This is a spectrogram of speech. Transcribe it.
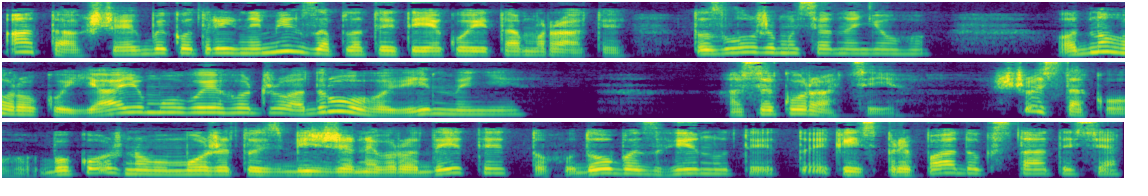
А так, що якби котрий не міг заплатити якої там рати, то зложимося на нього. Одного року я йому вигоджу, а другого він мені. Асекурація. Щось такого, бо кожному може то збіжжя не вродити, то худоба згинути, то якийсь припадок статися,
